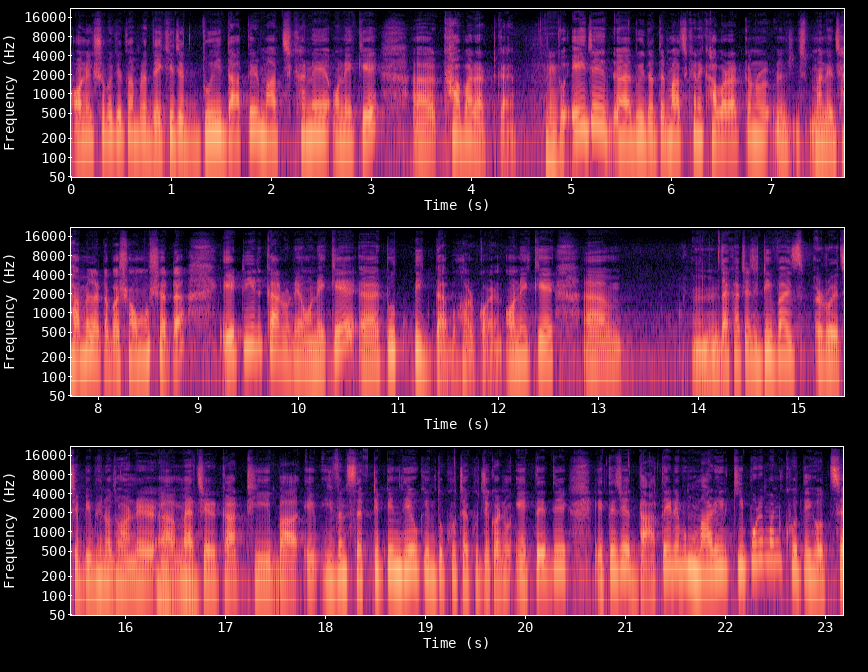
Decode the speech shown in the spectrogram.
অনেক সময় কিন্তু আমরা দেখি যে দুই দাঁতের মাঝখানে অনেকে আহ, খাবার আটকায়। তো এই যে দুই দাঁতের মাঝখানে খাবার আটকানোর মানে ঝামেলাটা বা সমস্যাটা এটির কারণে অনেকে টুথপিক ব্যবহার করেন। অনেকে দেখা যায় যে ডিভাইস রয়েছে বিভিন্ন ধরনের ম্যাচের কাঠি বা ইভেন সেফটি পিন দিয়েও কিন্তু খোঁচাখুচি করেন। এতে যে এতে যে দাঁতের এবং মাড়ির কি পরিমাণ ক্ষতি হচ্ছে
